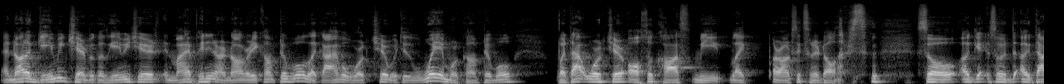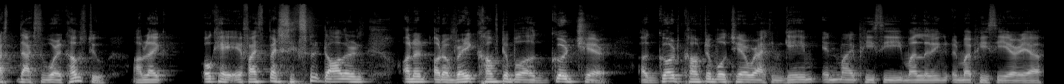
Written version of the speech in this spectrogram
And not a gaming chair because gaming chairs in my opinion are not very comfortable. Like i have a work chair which is way more comfortable but that work chair also cost me like around $600 so again so uh, that's that's where it comes to. I'm like okay if i spend $600 on a, on a very comfortable a good chair a good comfortable chair where I can game in my PC, my living in my PC area.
